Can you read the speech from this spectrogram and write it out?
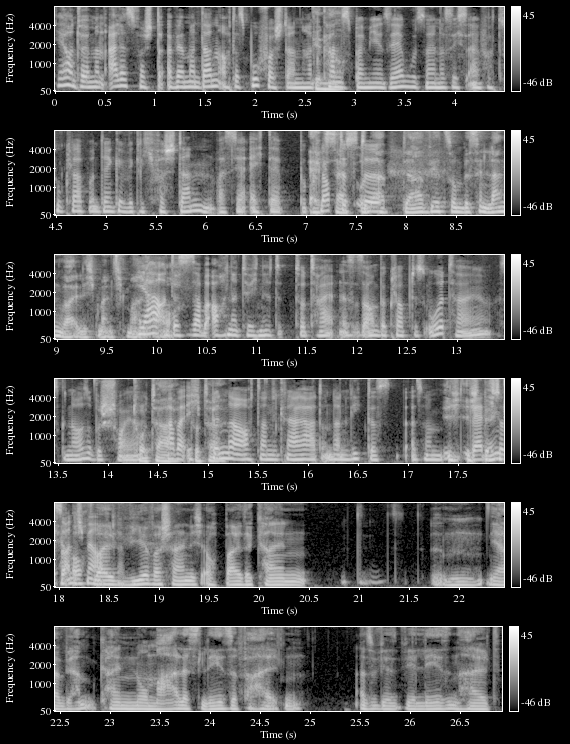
Ja, und wenn man alles wenn man dann auch das Buch verstanden hat, genau. kann es bei mir sehr gut sein, dass ich es einfach zuklappe und denke, wirklich verstanden, was ja echt der bekloppteste. Exakt. Und ab da wird so ein bisschen langweilig manchmal. Ja, auch. und das ist aber auch natürlich eine total, das ist auch ein beklopptes Urteil, das ist genauso bescheuert. Total. Aber ich total. bin da auch dann knallhart und dann liegt das, also ich, ich werde ich das auch nicht mehr auch, weil wir wahrscheinlich auch beide kein, ähm, ja, wir haben kein normales Leseverhalten. Also wir, wir lesen halt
